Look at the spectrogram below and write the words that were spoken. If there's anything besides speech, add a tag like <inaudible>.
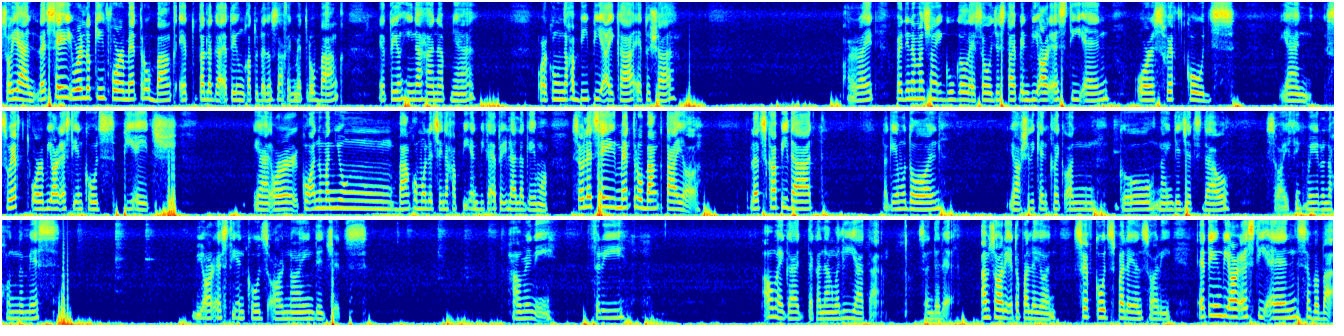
So, yan. Let's say we're looking for Metro Bank. Ito talaga, ito yung katulad ng sa akin, Metro Bank. Ito yung hinahanap niya. Or kung naka-BPI ka, ito siya. Alright? Pwede naman siyang i-google eh. So, just type in BRSTN or Swift codes. Yan. Swift or BRSTN codes PH. Yan. Or kung ano man yung banko mo, let's say naka-PNB ka, ito ilalagay mo. So, let's say Metro Bank tayo. Let's copy that. Lagay mo doon. You actually can click on go 9 digits daw. So, I think mayroon akong na-miss. BRSTN codes are 9 digits. How many? 3. Oh my God. Teka lang, mali yata. Sandali. I'm sorry, ito pala yon Swift codes pala yon sorry. Ito yung BRSTN sa baba.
